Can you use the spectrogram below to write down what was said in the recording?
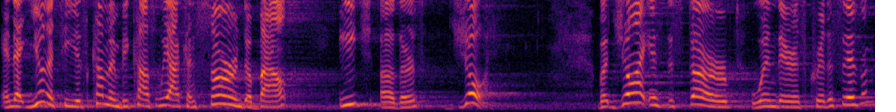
And that unity is coming because we are concerned about each other's joy. But joy is disturbed when there is criticism,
